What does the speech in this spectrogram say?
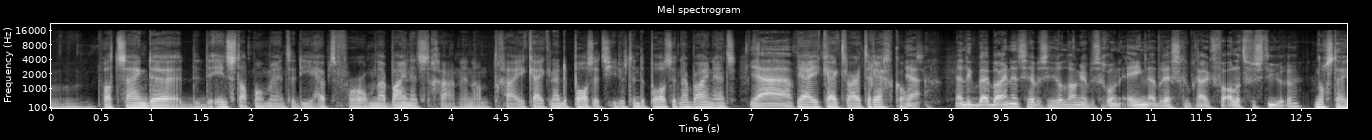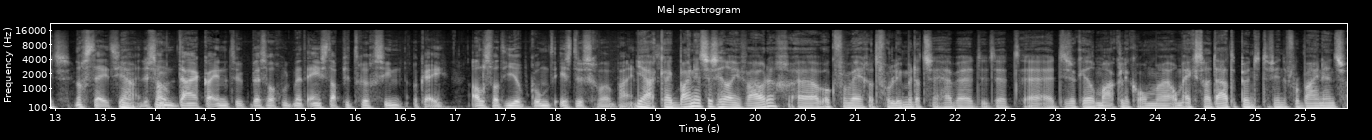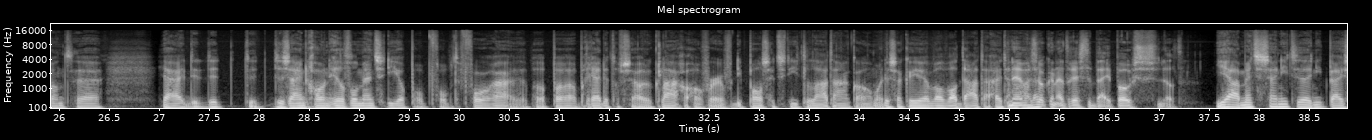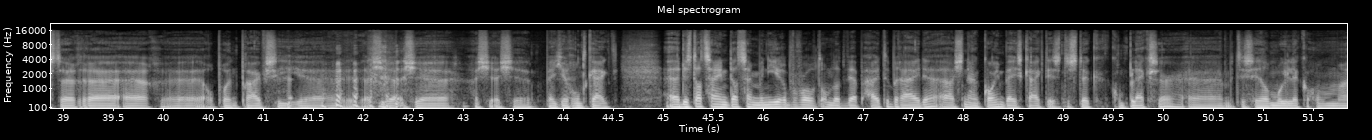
wat zijn de, de, de, instapmomenten die je hebt voor om naar Binance te gaan. En dan ga je kijken naar deposits. Je doet een deposit naar Binance. Ja, ja je kijkt waar het terecht komt. Ja. En bij Binance hebben ze heel lang hebben ze gewoon één adres gebruikt voor al het versturen. Nog steeds. Nog steeds, ja. Dus dan, daar kan je natuurlijk best wel goed met één stapje terugzien. Oké, alles wat hierop komt is dus gewoon Binance. Ja, kijk, Binance is heel eenvoudig. Uh, ook vanwege het volume dat ze hebben. Het, het, uh, het is ook heel makkelijk om, uh, om extra datapunten te vinden voor Binance. Want ja, er zijn gewoon heel veel mensen die op, op bijvoorbeeld de fora, op, op Reddit of zo, klagen over, over deposits die te laat aankomen. Dus daar kun je wel wat data uit En hebben ze ook een adres erbij, posten ze dat? Ja, mensen zijn niet, uh, niet bijster uh, uh, op hun privacy als, je, als, je, als, je, als je een beetje rondkijkt. dus dat zijn, dat zijn manieren bijvoorbeeld om dat web uit te breiden. als je naar een Coinbase kijkt, is het een stuk complexer. het is heel moeilijk om,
